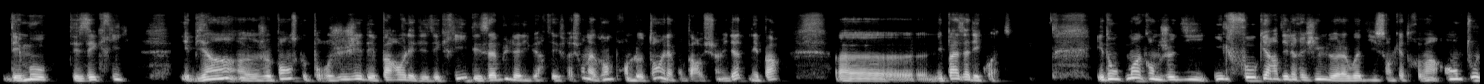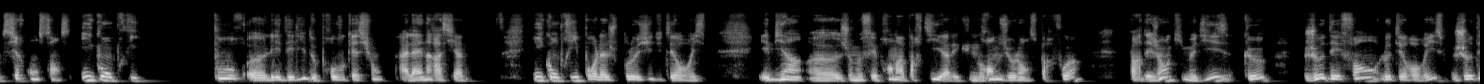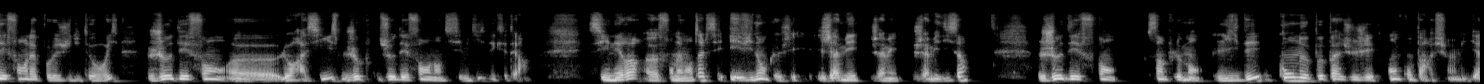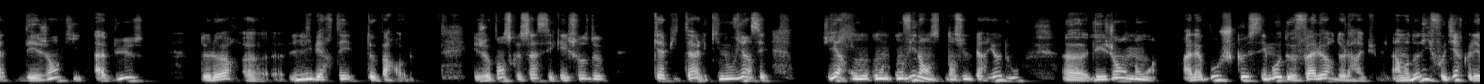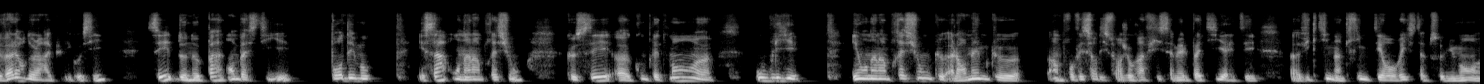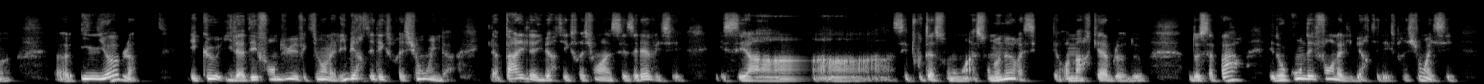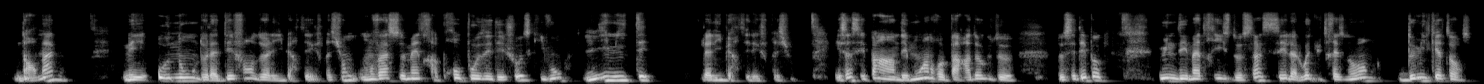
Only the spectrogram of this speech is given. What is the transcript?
des mots, des écrits, eh bien, euh, je pense que pour juger des paroles et des écrits, des abus de la liberté d'expression, on a besoin de prendre le temps et la comparution immédiate n'est n'est pas adéquate. Et donc, moi, quand je dis il faut garder le régime de la loi de 1880 en toutes circonstances, y compris pour euh, les délits de provocation à la haine raciale, y compris pour l'apologie du terrorisme, eh bien, euh, je me fais prendre à partie avec une grande violence parfois par des gens qui me disent que je défends le terrorisme, je défends l'apologie du terrorisme, je défends euh, le racisme, je, défends l'antisémitisme, etc. C'est une erreur fondamentale. C'est évident que j'ai jamais, jamais, jamais dit ça. Je défends simplement l'idée qu'on ne peut pas juger en comparution immédiate des gens qui abusent de leur euh, liberté de parole. Et je pense que ça, c'est quelque chose de capital qui nous vient. C'est, on, vit dans, une période où euh, les gens n'ont à la bouche que ces mots de valeur de la République. À un moment donné, il faut dire que les valeurs de la République aussi, c'est de ne pas embastiller pour des mots. Et ça, on a l'impression que c'est euh, complètement oublié. Et on a l'impression que, alors même que un professeur d'histoire-géographie, Samuel Paty, a été euh, victime d'un crime terroriste absolument ignoble, et qu'il a défendu effectivement la liberté d'expression, il a, parlé de la liberté d'expression à ses élèves et c'est, tout à son, à son honneur et c'est remarquable de, de sa part. Et donc on défend la liberté d'expression et c'est normal, mais au nom de la défense de la liberté d'expression, on va se mettre à proposer des choses qui vont limiter la liberté d'expression. Et ça, c'est pas un des moindres paradoxes de, cette époque. Une des matrices de ça, c'est la loi du 13 novembre 2014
